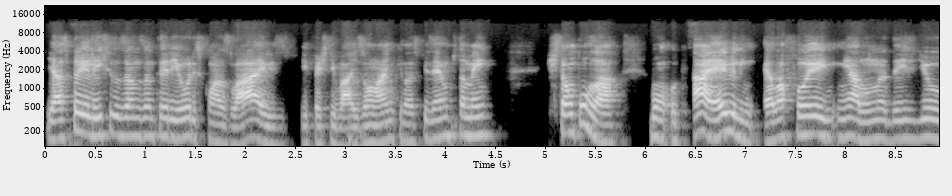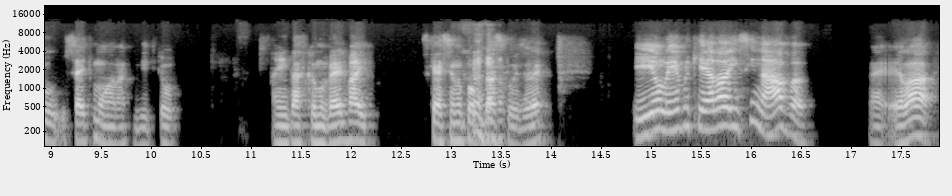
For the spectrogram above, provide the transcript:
E as playlists dos anos anteriores, com as lives e festivais online que nós fizemos, também estão por lá. Bom, a Evelyn, ela foi minha aluna desde o sétimo ano, acredito que eu, a gente tá ficando velho, vai esquecendo um pouco das coisas, né? E eu lembro que ela ensinava, né? ela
